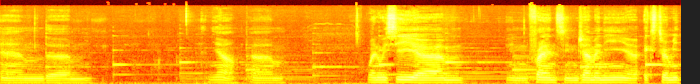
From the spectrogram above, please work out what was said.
and. Um, yeah. Um, when we see um, in France, in Germany, uh, extremist,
